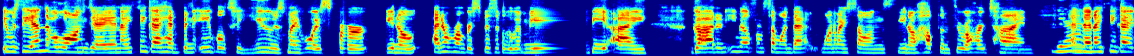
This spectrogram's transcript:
it was the end of a long day and I think I had been able to use my voice for, you know, I don't remember specifically, but maybe maybe I got an email from someone that one of my songs, you know, helped them through a hard time. Yeah. And then I think I,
